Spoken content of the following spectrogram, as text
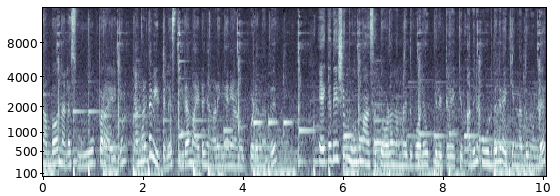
സംഭവം നല്ല സൂപ്പറായിരിക്കും. ഞങ്ങളുടെ വീട്ടിൽ സ്ഥിരമായിട്ട് ഞങ്ങൾ ഇങ്ങനെയാണ് ഉപ്പിടുന്നത്. ഏകദേശം മൂന്ന് മാസത്തോളം നമ്മൾ ഇതുപോലെ ഉപ്പിലിട്ട് വെക്കും. അതിൽ കൂടുതൽ വെക്കുന്നതുമുണ്ട്.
